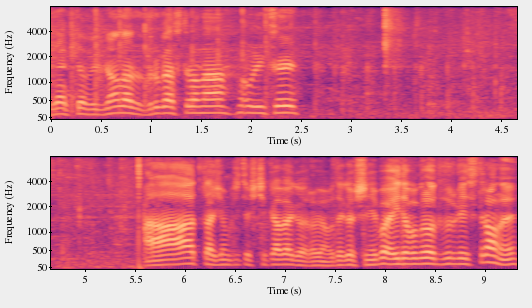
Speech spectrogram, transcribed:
Jak to wygląda, to druga strona ulicy. A, tutaj ziomki coś ciekawego robią, bo tego jeszcze nie było. Ja idę w ogóle od drugiej strony.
